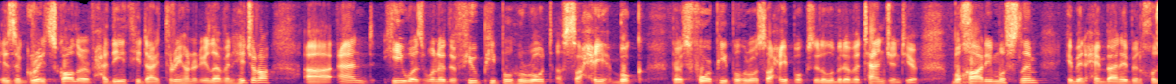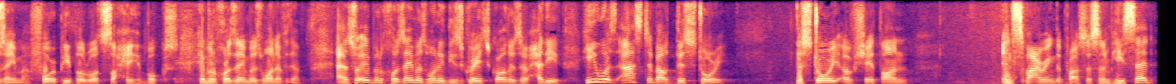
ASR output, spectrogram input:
is a great scholar of hadith. He died 311 Hijrah, uh, and he was one of the few people who wrote a Sahih book. There's four people who wrote Sahih books. A little bit of a tangent here. Bukhari, Muslim, Ibn Hibban, Ibn Khuzaymah. Four people wrote Sahih books. Ibn Khuzaymah is one of them. And so Ibn Khuzaymah is one of these great scholars of hadith. He was asked about this story. The story of shaitan inspiring the Prophet He said,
